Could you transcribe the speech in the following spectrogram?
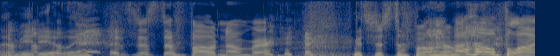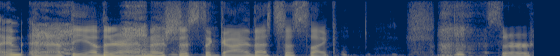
immediately. It's just a phone number, It's just a phone number. a number. helpline. And at the other end, there's just a guy that's just like, sir,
